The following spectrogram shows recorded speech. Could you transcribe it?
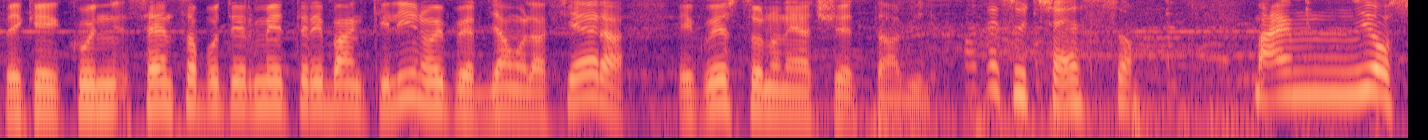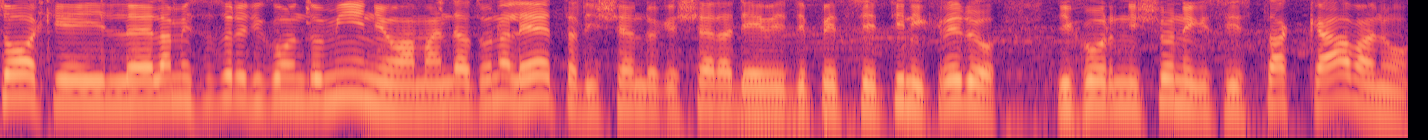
perché con, senza poter mettere i banchi lì noi perdiamo la fiera e questo non è accettabile. Cosa è successo? Ma mm, io so che l'amministratore di condominio ha mandato una lettera dicendo che c'era dei, dei, pezzettini, credo, di cornicione che si staccavano,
